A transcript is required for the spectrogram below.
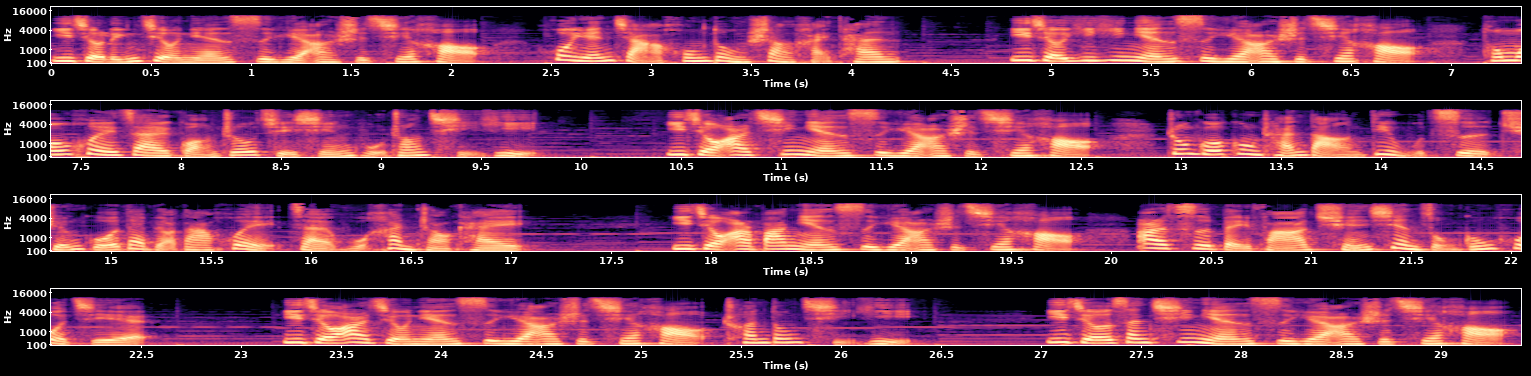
一九零九年四月二十七号，霍元甲轰动上海滩。一九一一年四月二十七号，同盟会在广州举行武装起义。一九二七年四月二十七号，中国共产党第五次全国代表大会在武汉召开。一九二八年四月二十七号，二次北伐全线总攻获捷。一九二九年四月二十七号，川东起义。一九三七年四月二十七号，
